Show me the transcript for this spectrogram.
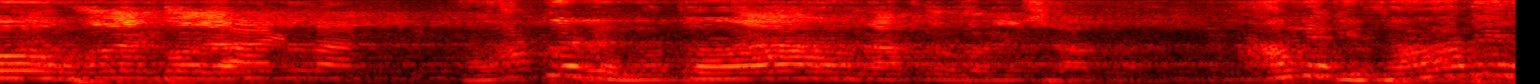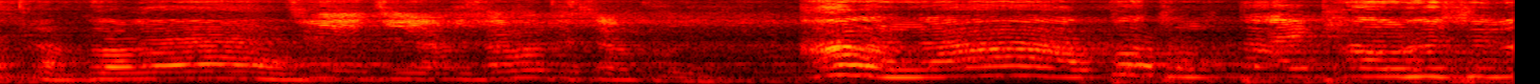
ও বলেন বলেন। রাগ করবেন না তো? রাগ ইনশাআল্লাহ। আপনি কি জামাতে ইসলাম করে জি জি আমি জামাত ইসলাম করি। আমার না প্রথম তাই ঠাউর হয়েছিল।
